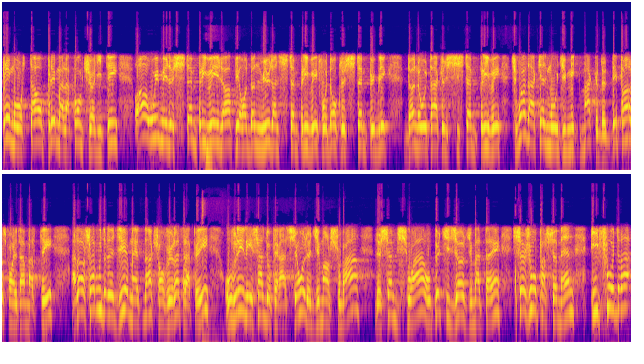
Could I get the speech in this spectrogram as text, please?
prime au retard, prime à la ponctualité. Ah oui, mais le système privé est là, puis on donne mieux dans le système privé, il faut donc le système public donne autant que le système privé. Tu vois dans quel maudit micmac de dépenses qu'on est embarqué? Alors, ça voudrait dire maintenant que si on veut rattraper, ouvrir les salles d'opération le dimanche soir, le samedi soir, aux petites du matin, ce jours par semaine, il faudra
